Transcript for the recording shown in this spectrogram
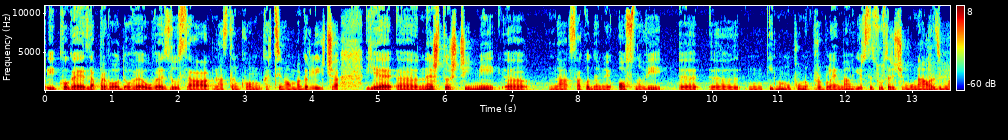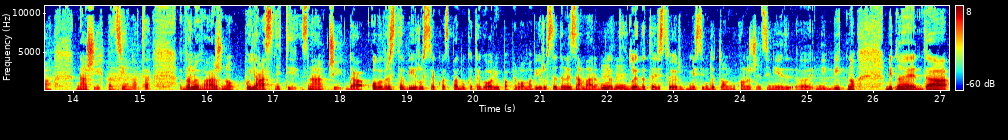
i koga je zapravo doveo u vezu sa nastankom karcinoma grlića. Je nešto s čim mi na svakodnevnoj osnovi E, e, imamo puno problema jer se susrećemo u nalazima naših pacijenata. Vrlo je važno pojasniti, znači da ova vrsta virusa koja spada u kategoriju papiloma virusa, da ne zamaram mhm. gledateljstvo jer mislim da to u konačnici nije e, ni bitno. Bitno je da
